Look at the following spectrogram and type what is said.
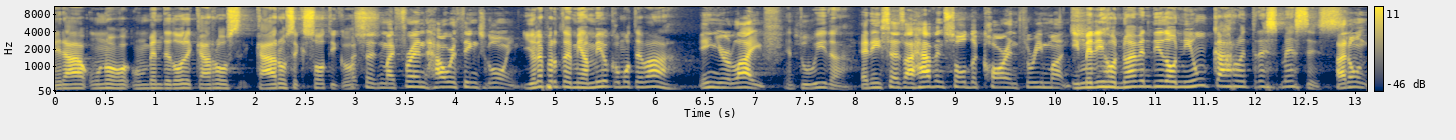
Era uno, un vendedor de carros caros I exóticos. says, My friend, how are things going Yo le pregunté a mi amigo cómo te va in your life? en tu vida. And he says, I haven't sold a car in three months. Y me dijo, no he vendido ni un carro en tres meses. I don't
